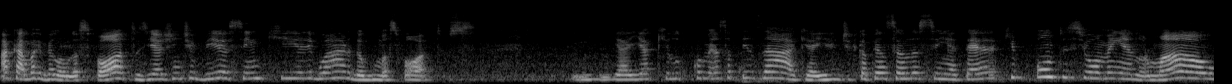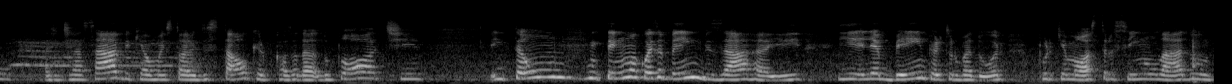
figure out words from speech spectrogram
acaba revelando as fotos e a gente vê, assim, que ele guarda algumas fotos e aí aquilo começa a pesar, que aí a gente fica pensando assim, até que ponto esse homem é normal? A gente já sabe que é uma história de stalker por causa da, do plot. Então tem uma coisa bem bizarra aí, e ele é bem perturbador, porque mostra assim um lado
